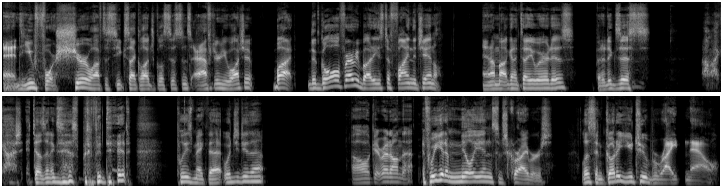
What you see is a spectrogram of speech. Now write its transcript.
And you for sure will have to seek psychological assistance after you watch it. But the goal for everybody is to find the channel. And I'm not going to tell you where it is, but it exists. Oh my gosh, it doesn't exist, but if it did, please make that. Would you do that? I'll get right on that. If we get a million subscribers, listen, go to YouTube right now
